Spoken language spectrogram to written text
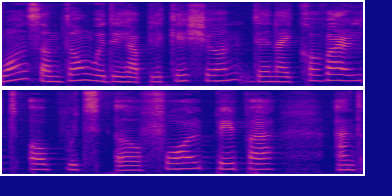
Once I'm done with the application, then I cover it up with a foil paper and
